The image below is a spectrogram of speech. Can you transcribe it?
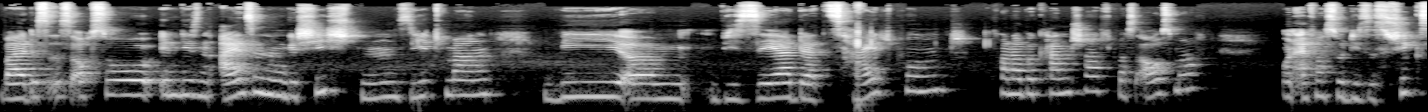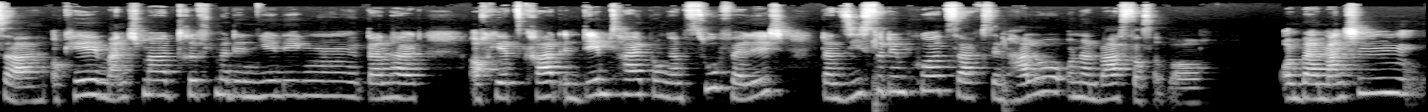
weil das ist auch so, in diesen einzelnen Geschichten sieht man, wie, ähm, wie sehr der Zeitpunkt von der Bekanntschaft was ausmacht und einfach so dieses Schicksal. Okay, manchmal trifft man denjenigen dann halt auch jetzt gerade in dem Zeitpunkt ganz zufällig, dann siehst du dem kurz, sagst dem Hallo und dann war es das aber auch. Und bei manchen,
